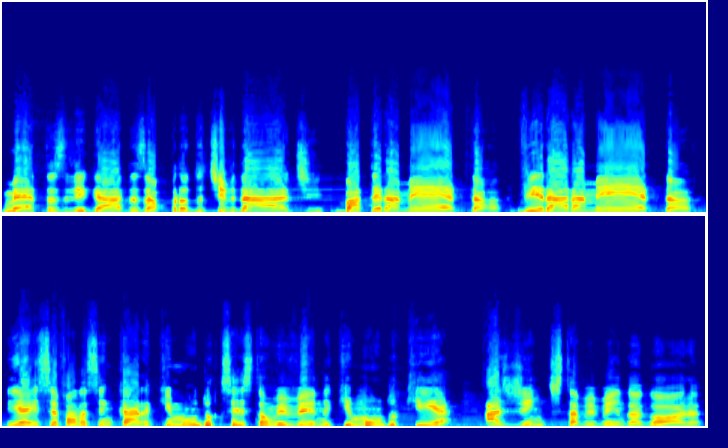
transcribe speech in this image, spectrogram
metas ligadas à produtividade, bater a meta, virar a meta. E aí você fala assim, cara, que mundo que vocês estão vivendo e que mundo que a gente está vivendo agora.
